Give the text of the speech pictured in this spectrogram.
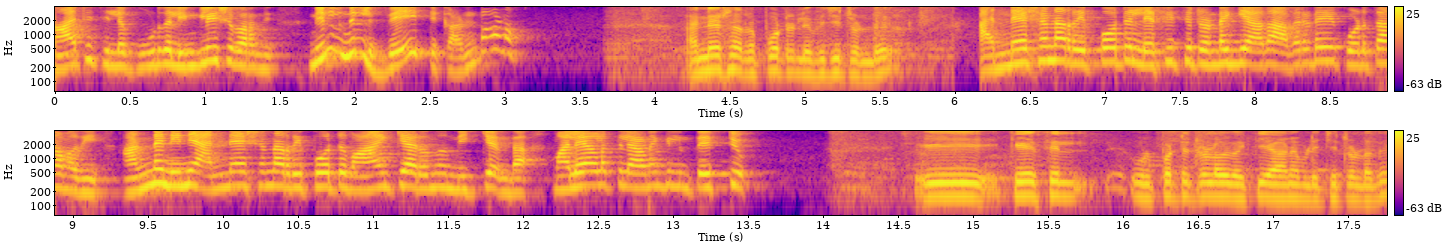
നാറ്റിച്ചില്ല കൂടുതൽ ഇംഗ്ലീഷ് പറഞ്ഞ്. നിൽ നിൽ വെയിറ്റ് കണ്ടോണം. അന്വേഷണ റിപ്പോർട്ട് ലഭിച്ചിട്ടുണ്ട്. അന്വേഷണ റിപ്പോർട്ട് ലഭിച്ചിട്ടുണ്ടെങ്കിൽ അത് അവരുടെ കൊടുത്താൽ മതി. അണ്ണൻ ഇനി അന്വേഷണ റിപ്പോർട്ട് വാങ്ങിക്കാറൊന്നും നിൽക്കണ്ട മലയാളത്തിലാണെങ്കിലും തെറ്റും. ഈ കേസിൽ ഉൾപ്പെട്ടിട്ടുള്ള വ്യക്തിയാണ് വിളിച്ചിട്ടുള്ളത്.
